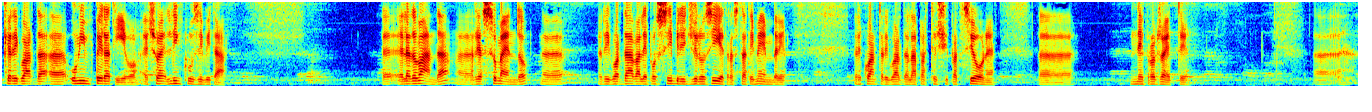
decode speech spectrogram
che riguarda eh, un imperativo, e cioè l'inclusività. Eh, la domanda, eh, riassumendo, eh, riguardava le possibili gelosie tra Stati membri per quanto riguarda la partecipazione nei progetti eh,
